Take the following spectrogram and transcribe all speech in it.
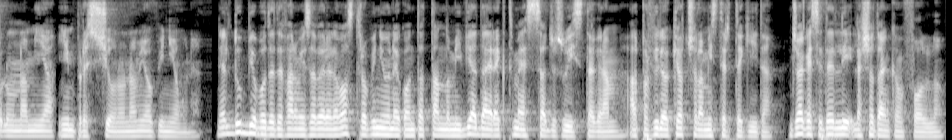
solo una mia impressione, una mia opinione. Nel dubbio potete farmi sapere la vostra opinione contattandomi via direct message su Instagram, al profilo chiocciola Mr. Techita. Già che siete lì, lasciate anche un follow.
